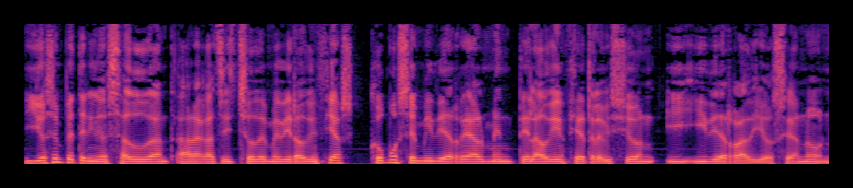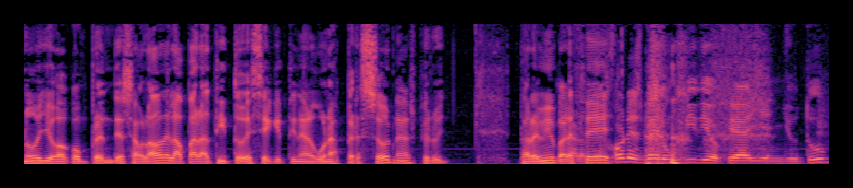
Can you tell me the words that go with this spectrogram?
Y yo siempre he tenido esa duda, ahora que has dicho de medir audiencias, ¿cómo se mide realmente la audiencia de televisión y, de radio? O sea, no, no llego a comprender. Se hablaba del aparatito ese que tiene algunas personas, pero para mí me parece... lo mejor es ver un vídeo que hay en YouTube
